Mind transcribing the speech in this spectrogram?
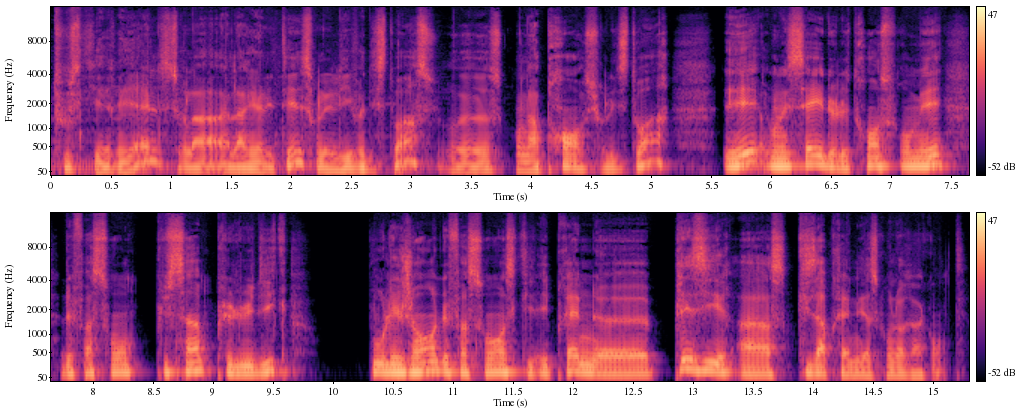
tout ce qui est réel, sur la, réalité, sur les livres d'histoire, sur euh, ce qu'on apprend sur l'histoire, et on essaye de le transformer de façon plus simple, plus ludique pour les gens, de façon à ce qu'ils prennent euh, plaisir à ce qu'ils apprennent et à ce qu'on leur raconte.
